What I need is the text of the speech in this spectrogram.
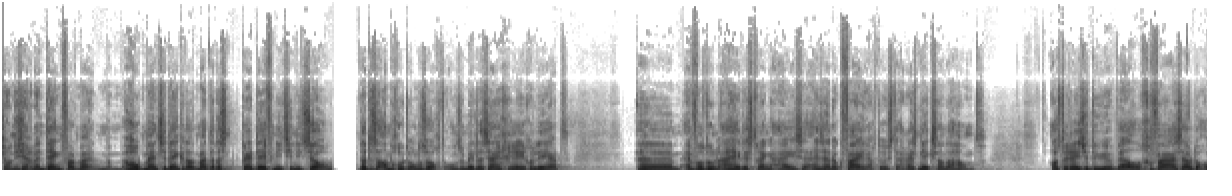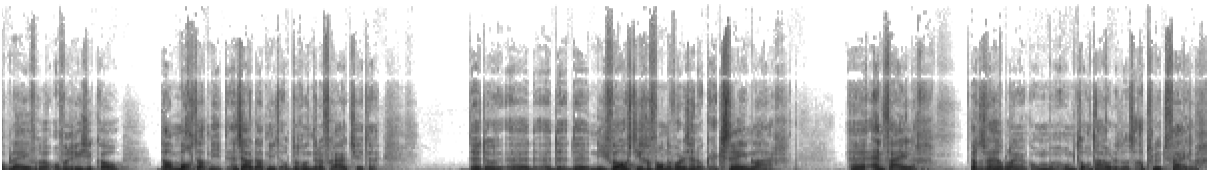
zal niet zeggen een denkfout, maar een hoop mensen denken dat, maar dat is per definitie niet zo. Dat is allemaal goed onderzocht. Onze middelen zijn gereguleerd uh, en voldoen aan hele strenge eisen en zijn ook veilig. Dus daar is niks aan de hand. Als de residuen wel gevaar zouden opleveren of een risico, dan mocht dat niet en zou dat niet op de groente en fruit zitten. De, de, de, de, niveaus die gevonden worden zijn ook extreem laag uh, en veilig. Dat is wel heel belangrijk om, om te onthouden. Dat is absoluut veilig.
